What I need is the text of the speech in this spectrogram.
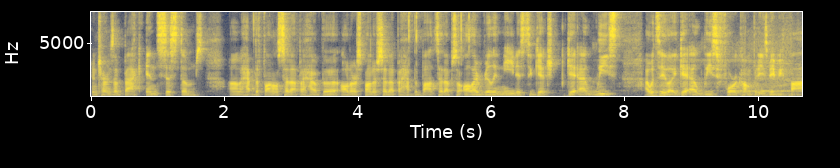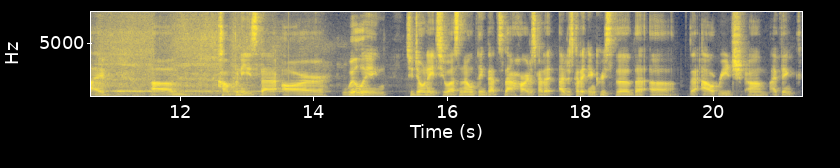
in terms of back end systems. Um, I have the funnel set up, I have the autoresponder set up, I have the bot set up. So all I really need is to get get at least I would say like get at least four companies, maybe five um, companies that are willing to donate to us, and I don't think that's that hard. I just gotta I just gotta increase the the uh, the outreach. Um, I think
